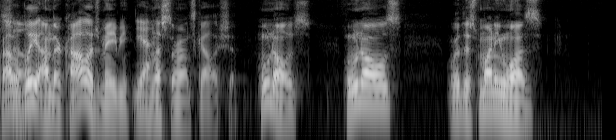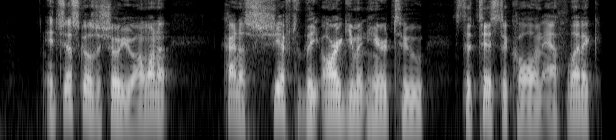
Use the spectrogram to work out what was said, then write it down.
Probably on their college, maybe. Yeah. Unless they're on scholarship. Who knows? Who knows where this money was? It just goes to show you. I want to kind of shift the argument here to statistical and athletic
